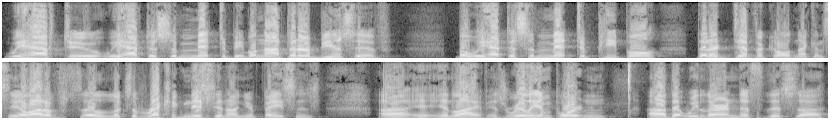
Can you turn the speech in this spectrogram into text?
We have to, we have to submit to people, not that are abusive, but we have to submit to people that are difficult, and I can see a lot of uh, looks of recognition on your faces uh, in, in, life. It's really important uh, that we learn this this uh,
